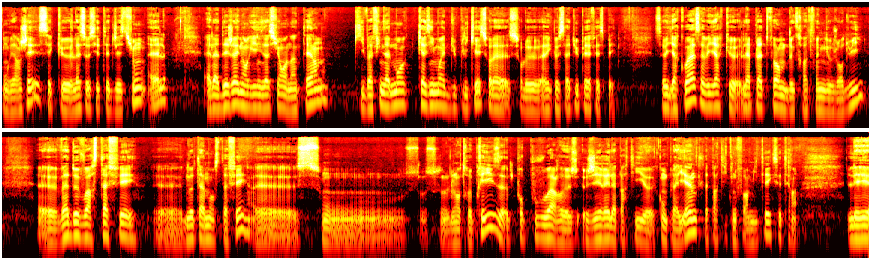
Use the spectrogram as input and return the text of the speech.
converger, c'est que la société de gestion, elle, elle a déjà une organisation en interne qui va finalement quasiment être dupliquée avec le statut PFSP. Ça veut dire quoi? Ça veut dire que la plateforme de crowdfunding aujourd'hui euh, va devoir staffer, euh, notamment staffer, euh, son, l'entreprise pour pouvoir gérer la partie compliance, la partie conformité, etc. Les,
